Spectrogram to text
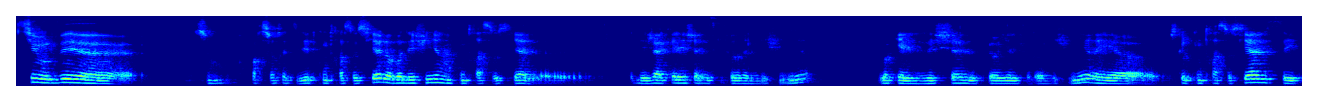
Si on devait, euh, sur cette idée de contrat social, redéfinir un contrat social, euh, déjà à quelle échelle est-ce qu'il faudrait le définir? Ou à quelles échelles, le pluriel, il faudrait le définir? Et, euh, Parce que le contrat social, c'est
